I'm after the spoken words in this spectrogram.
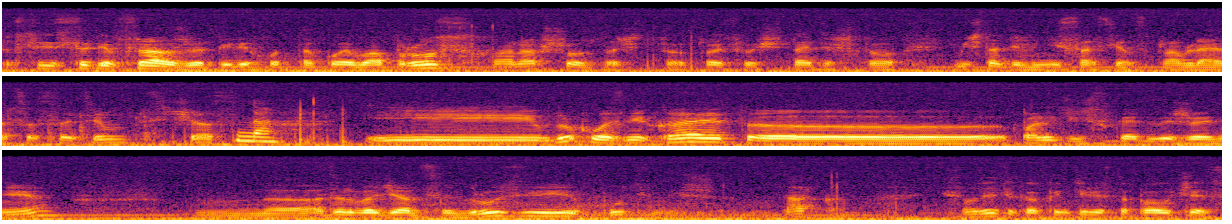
в связи с этим сразу же переход такой вопрос. Хорошо, значит, то есть вы считаете, что мечтатели не совсем справляются с этим сейчас. Да. И вдруг возникает э, политическое движение э, азербайджанцы Грузии «Путь Миши». Так? Смотрите, как интересно получается.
